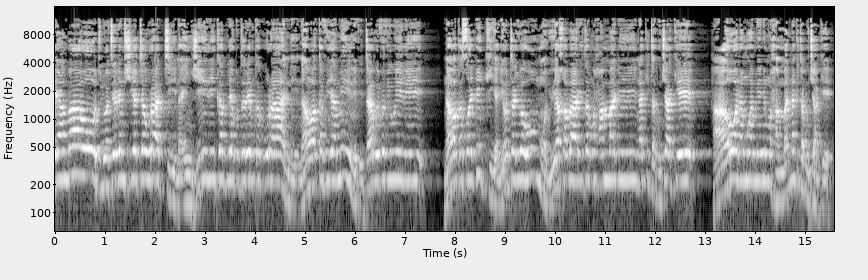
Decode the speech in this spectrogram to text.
Wale ambao tuliwateremshia Taurati na Injili kabla ya kuteremka Qurani na wakaviamini vitabu hivyo viwili na wakasadiki yaliyotajwa humo juu ya habari za Muhammadi na kitabu chake hao wanamuamini Muhammad na kitabu chake.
